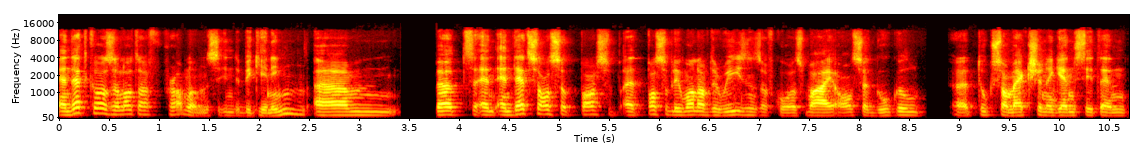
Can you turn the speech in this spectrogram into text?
And that caused a lot of problems in the beginning um, but and and that's also poss- uh, possibly one of the reasons of course why also google uh, took some action against it and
